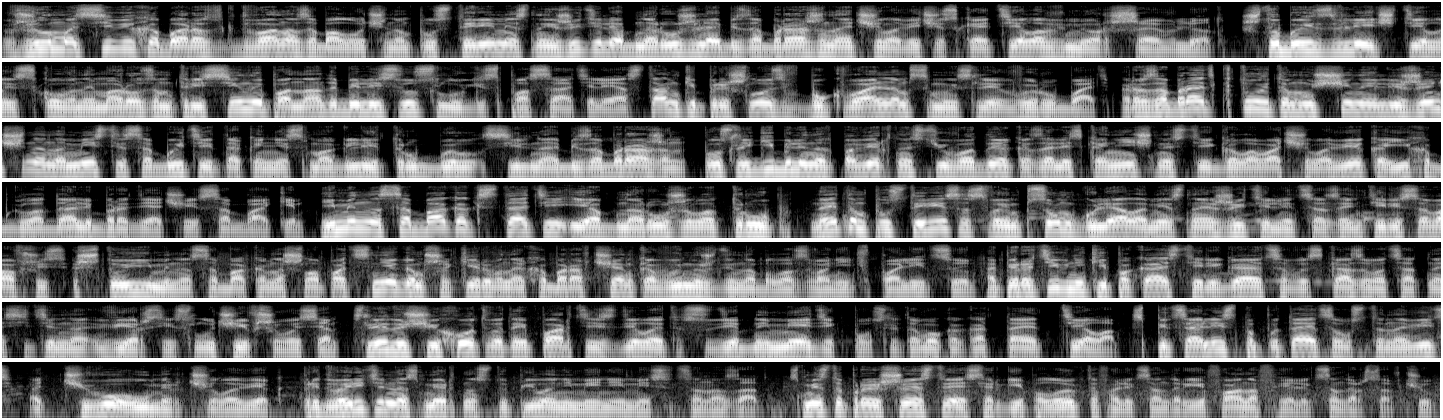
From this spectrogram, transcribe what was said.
В жилмассиве Хабаровск-2 на заболоченном пустыре местные жители обнаружили обезображенное человеческое тело, вмерзшее в лед. Чтобы извлечь тело из скованной морозом трясины, понадобились услуги спасателей. Останки пришлось в буквальном смысле вырубать. Разобрать, кто это, мужчина или женщина, на месте событий так и не смогли. Труп был сильно обезображен. После гибели над поверхностью воды оказались конечности и голова человека, их обглодали бродячие собаки. Именно собака, кстати, и обнаружила труп. На этом пустыре со своим псом гуляла местная жительница. Заинтересовавшись, что именно собака собака нашла под снегом, шокированная Хабаровченко вынуждена была звонить в полицию. Оперативники пока остерегаются высказываться относительно версий случившегося. Следующий ход в этой партии сделает судебный медик после того, как оттает тело. Специалист попытается установить, от чего умер человек. Предварительно смерть наступила не менее месяца назад. С места происшествия Сергей Полуэктов, Александр Ефанов и Александр Савчук.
